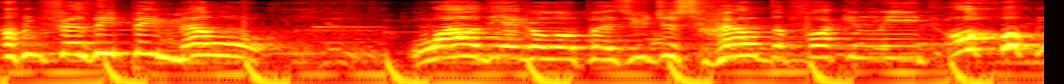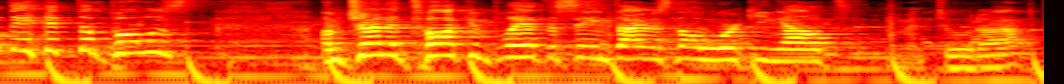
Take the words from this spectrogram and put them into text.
on Felipe Melo. Wow, Diego Lopez, you just held the fucking lead. Oh, they hit the post. I'm trying to talk and play at the same time. It's not working out. Ventura,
